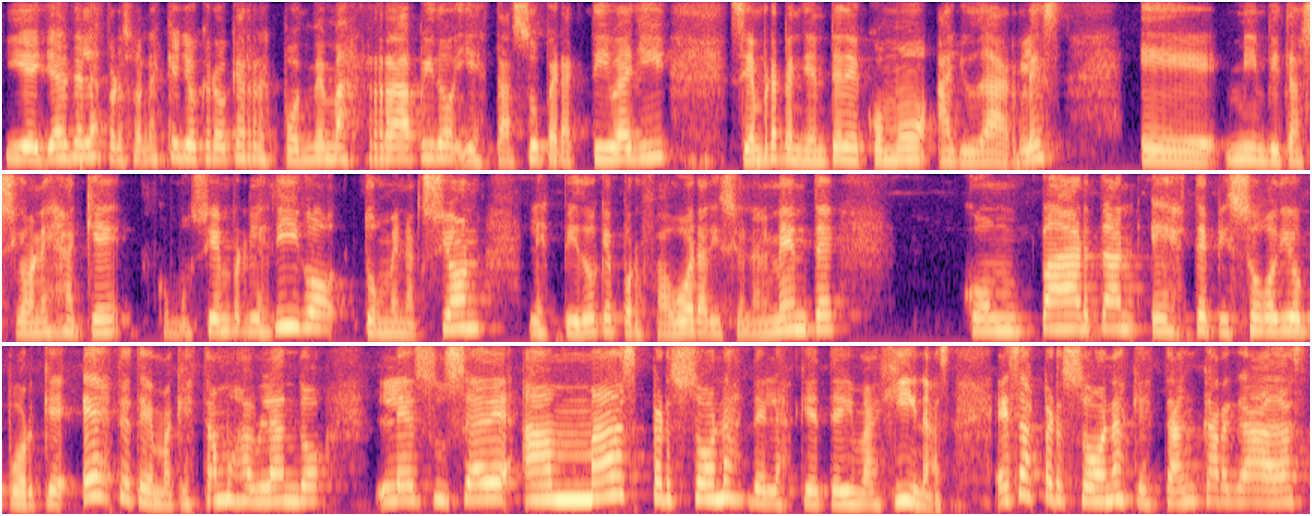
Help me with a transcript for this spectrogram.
y ella es de las personas que yo creo que responde más rápido y está súper activa allí, siempre pendiente de cómo ayudarles. Eh, mi invitación es a que, como siempre les digo, tomen acción. Les pido que por favor adicionalmente compartan este episodio porque este tema que estamos hablando le sucede a más personas de las que te imaginas. Esas personas que están cargadas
